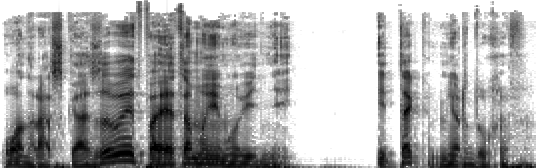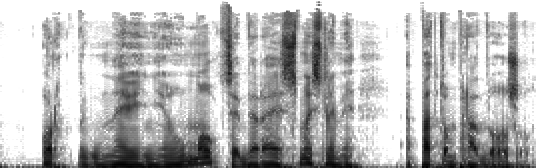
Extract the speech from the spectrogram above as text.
Он рассказывает, поэтому ему видней. Итак, мир духов. Орк на мгновение умолк, собираясь с мыслями, а потом продолжил.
